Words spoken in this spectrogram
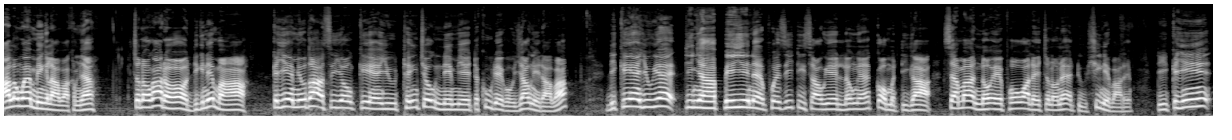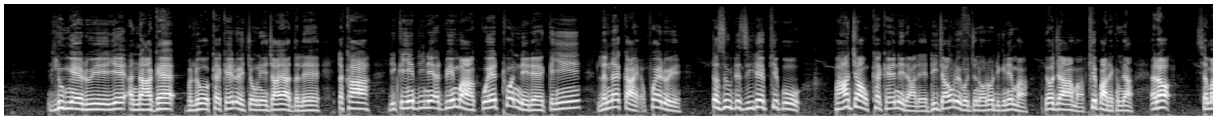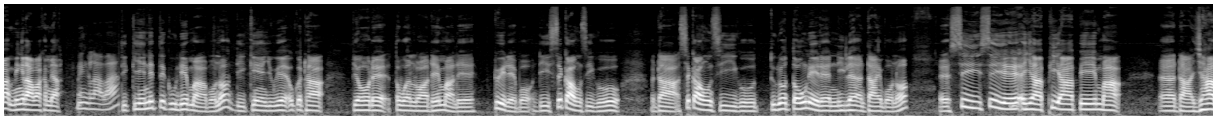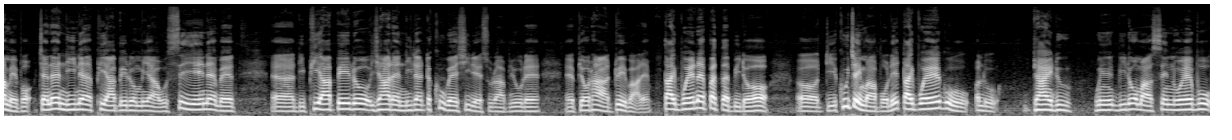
အားလုံးပဲမင်္ဂလာပါခင်ဗျာကျွန်တော်ကတော့ဒီကနေ့မှာကရင်အမျိုးသားအစည်းအရုံး KNU ထိန်းချုပ်နေမြေတစ်ခုတည်းကိုရောက်နေတာပါဒီ KNU ရဲ့ပညာပေးရေးနဲ့ဖွဲ့စည်းတည်ဆောက်ရေးလုပ်ငန်းကော်မတီကဆ iam နော်အယ်ဖောဝါတဲ့ကျွန်တော်နဲ့အတူရှိနေပါတယ်ဒီကရင်လူငယ်တွေရဲ့အနာဂတ်ဘလို့အခက်အခဲတွေကြုံနေကြရတယ်လဲတခါဒီကရင်ပြည်နယ်အတွင်းမှာကွဲထွက်နေတဲ့ကရင်လက်နက်ကင်အဖွဲ့တွေတစုတစည်းတဲ့ဖြစ်ဖို့ဘာကြောင့်ခက်ခဲနေတာလဲဒီအကြောင်းတွေကိုကျွန်တော်တို့ဒီကနေ့မှာပြောကြားရမှာဖြစ်ပါတယ်ခင်ဗျအဲ့တော့ ဆရာမမင်္ဂလာပါခင်ဗျမင်္ဂလာပါဒီကရင်နှစ်တစ်ကူနေ့မှာပေါ့နော်ဒီ KNU ရဲ့ဥက္ကဋ္ဌပြောတဲ့တဝန်လွာထဲမှာလည်းတွေ့တယ်ပေါ့ဒီစစ်ကောင်စီကိုဒါစစ်ကောင်စီကိုသူတို့တုံးနေတဲ့နီလန်အတိုင်းပေါ့နော်အဲစစ်စစ်ရဲ့အရာဖိအားပေးမှအဲဒါရမယ်ပေါ့ကျန်တဲ့နီးနဲ့ဖိအားပေးလို့မရဘူးစစ်ရေးနဲ့ပဲအဲဒီဖိအားပေးလို့ရတဲ့နီလန်တစ်ခုပဲရှိတယ်ဆိုတာမျိုးလဲအဲပြောထားတာတွေ့ပါတယ်တိုက်ပွဲနဲ့ပတ်သက်ပြီးတော့အော်ဒီအခုချိန်မှာပေါ့လေတိုက်ပွဲကိုအဲ့လိုဗျိုင်တူ ဝင်ပြီးတော့မှဆင်နွှဲဖို့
